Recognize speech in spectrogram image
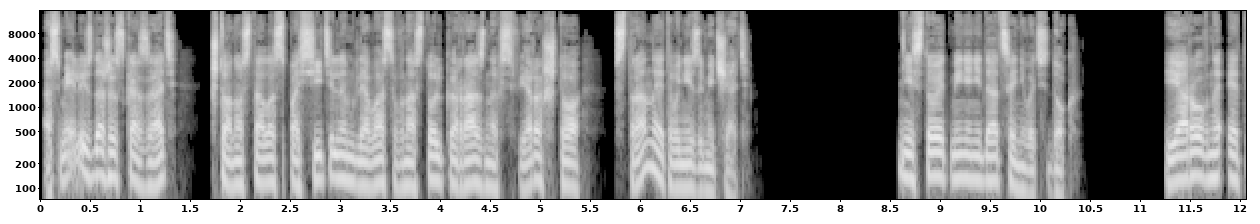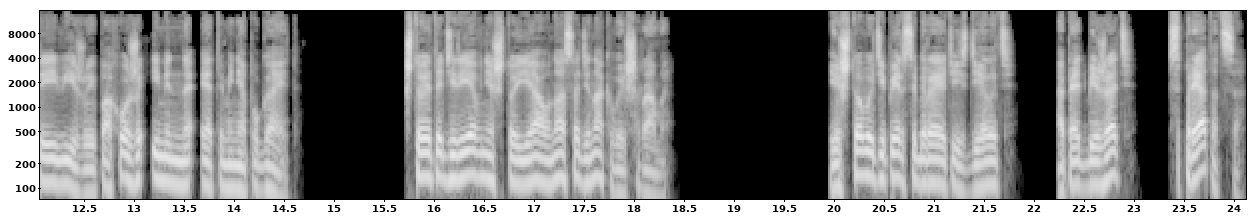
Осмелюсь даже сказать, что оно стало спасительным для вас в настолько разных сферах, что странно этого не замечать. Не стоит меня недооценивать, док. Я ровно это и вижу, и, похоже, именно это меня пугает. Что эта деревня, что я, у нас одинаковые шрамы. И что вы теперь собираетесь делать? Опять бежать? Спрятаться?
